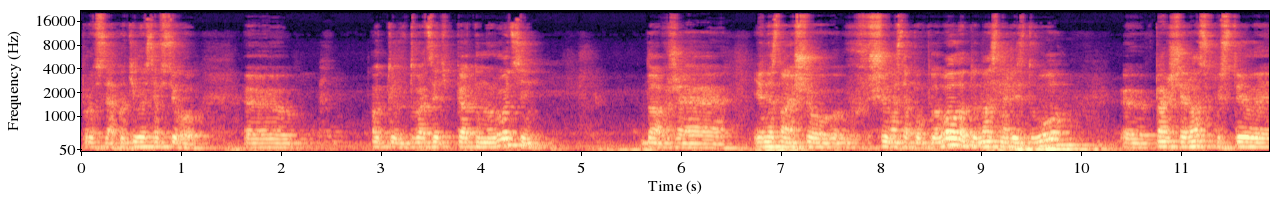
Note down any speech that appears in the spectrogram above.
Про все, хотілося всього. Е, от в 25-му році, да, вже я не знаю, що, що нас так повпливало, до нас на Різдво е, перший раз впустили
